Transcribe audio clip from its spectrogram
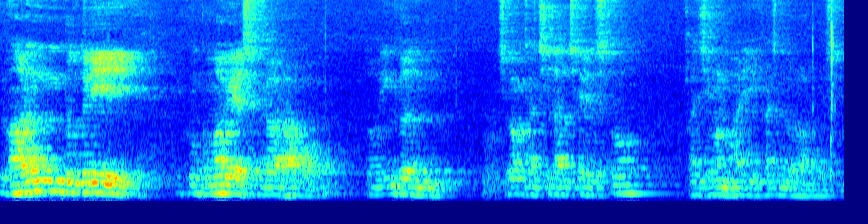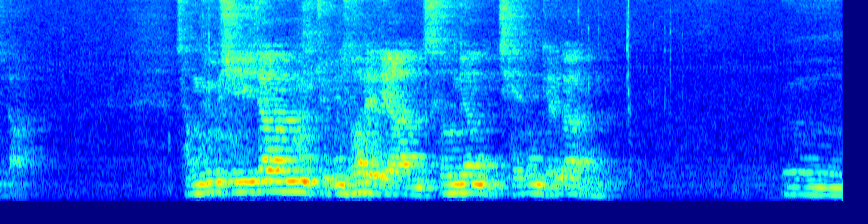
많은 분들이 궁금하게 생각을 하고 또 인근 지방자치단체에서도 관심을 많이 가진 걸로 알고 있습니다. 상주시장 주민소환에 대한 서명 최종 결과는 그,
